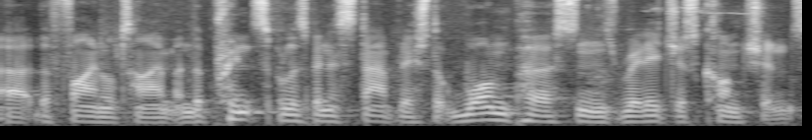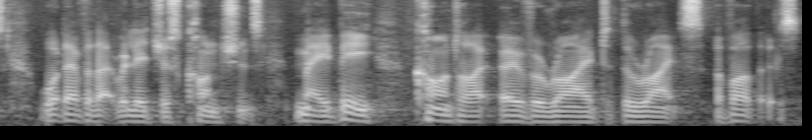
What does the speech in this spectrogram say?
uh, the final time. And the principle has been established that one person's religious conscience, whatever that religious conscience may be, can't override the rights of others.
